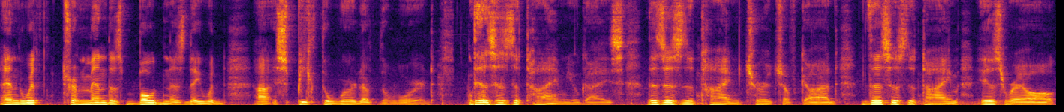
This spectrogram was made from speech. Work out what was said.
and with tremendous boldness they would uh, speak the word of the Lord. This is the time, you guys. This is the time, Church of God. This is the time, Israel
